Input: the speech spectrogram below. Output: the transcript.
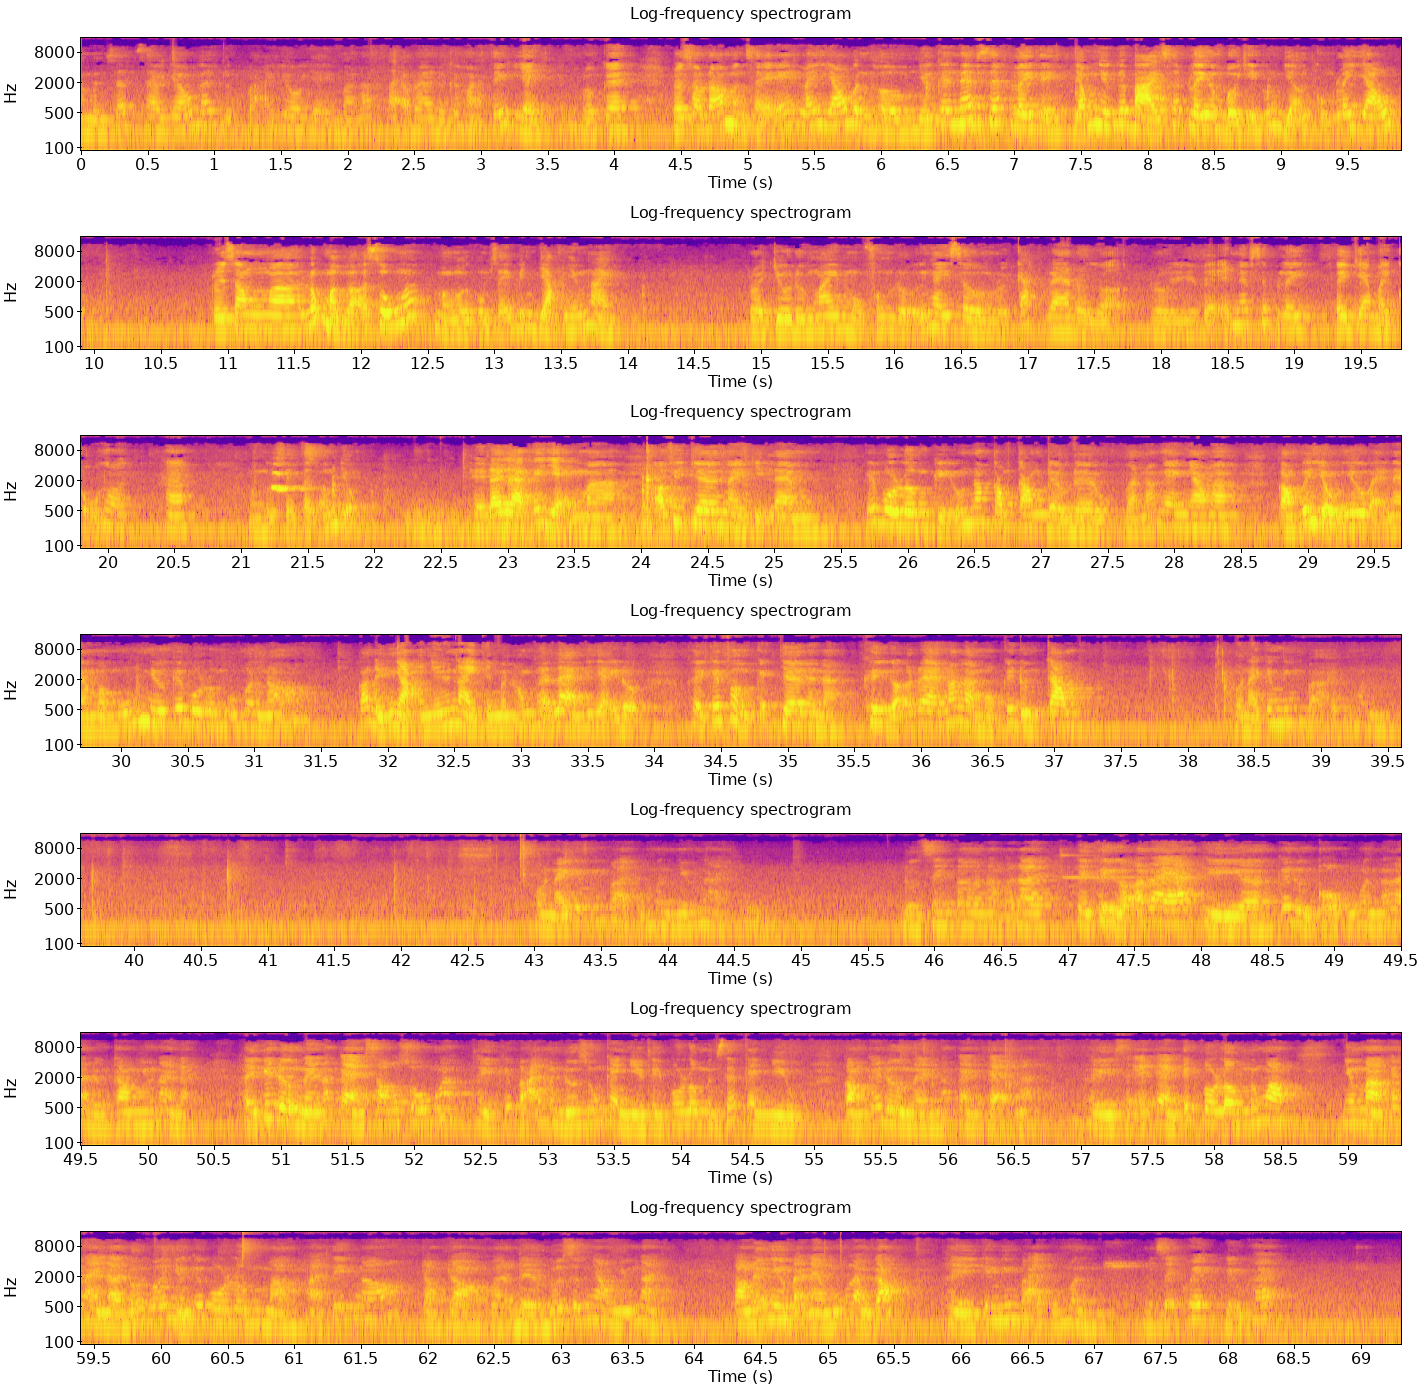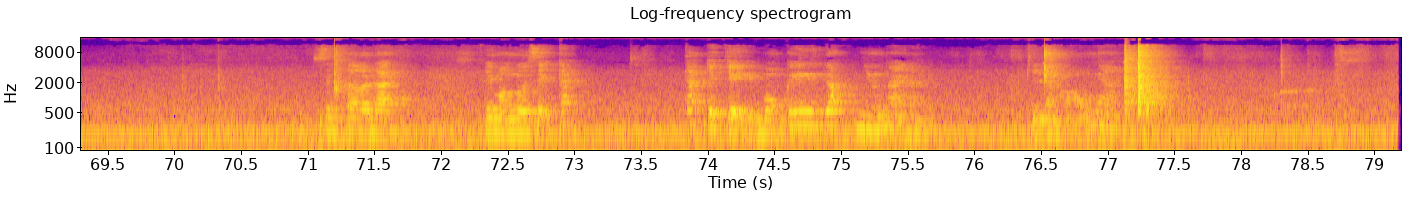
Rồi mình xếp sao dấu hết được vải vô vậy mà nó tạo ra được cái họa tiết vậy? Ok. Rồi sau đó mình sẽ lấy dấu bình thường, những cái nếp xếp ly thì giống như cái bài xếp ly hôm bữa chị hướng dẫn cũng lấy dấu. Rồi xong ờ, lúc mà gỡ xuống á, mọi người cũng sẽ pin dọc như thế này. Rồi chừa đường may một phân rưỡi ngay sườn, rồi cắt ra, rồi gỡ, rồi vẽ nếp xếp ly. Y chang bài cũ thôi, ha. Mọi người sẽ tự ứng dụng. Thì đây là cái dạng mà ở phía trên này chị làm cái volume kiểu nó cong cong đều đều và nó ngang nhau ha. Còn ví dụ như bạn nào mà muốn như cái volume của mình nó có điểm nhọn như thế này thì mình không thể làm như vậy được. Thì cái phần kẹp trên này nè, khi gỡ ra nó là một cái đường cong. Hồi nãy cái miếng vải của mình hồi nãy cái miếng vải của mình như thế này. Đường center nằm ở đây. Thì khi gỡ ra thì ờ, cái đường cổ của mình nó là đường cong như thế này nè thì cái đường này nó càng sâu xuống á, thì cái vải mình đưa xuống càng nhiều thì volume mình xếp càng nhiều. Còn cái đường này nó càng cạn á, thì sẽ càng ít volume đúng không? Nhưng mà cái này là đối với những cái volume mà họa tiết nó tròn tròn và đều đối xứng nhau như thế này. Còn nếu như bạn nào muốn làm góc thì cái miếng vải của mình mình sẽ khoét kiểu khác. Center đây. Thì mọi người sẽ cắt cắt cho chị một cái góc như thế này nè. Chị làm mẫu nha.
